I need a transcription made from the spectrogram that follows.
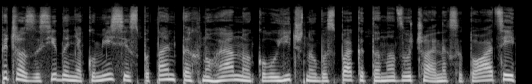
під час засідання комісії з питань техногенно-екологічної безпеки та надзвичайних ситуацій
